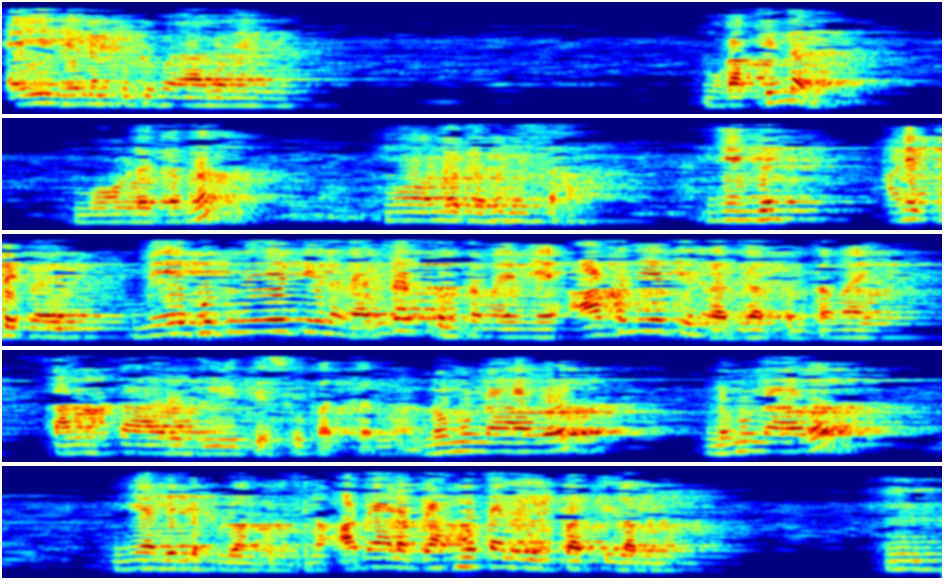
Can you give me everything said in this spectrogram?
ඇයි වෙන පුතු හොයාගෙන යන්නේ? මොකක් හින්දාද? මෝඩකම මෝඩකම නිසා. නේද? අනිත් එක මේ පුතුවේ තියෙන වැදගත්කම තමයි මේ ආසනයේ තියෙන වැදගත්කම තමයි සංසාර ජීවිතය සුවපත් කරනවා. නොමුලාව නොමුලාව නියදෙන්න පුළුවන්කම තියෙනවා. අදාළ බ්‍රහ්මතලයේ උත්පත්ති ලැබෙනවා. හ්ම්.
